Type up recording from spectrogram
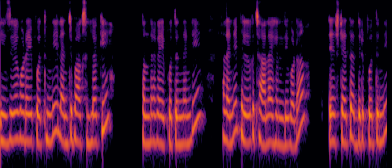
ఈజీగా కూడా అయిపోతుంది. లంచ్ బాక్సుల్లోకి తొందరగా అయిపోతుందండి. అలానే పిల్లలకు చాలా హెల్దీ కూడా. టేస్ట్ అయితే అదిరిపోతుంది.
